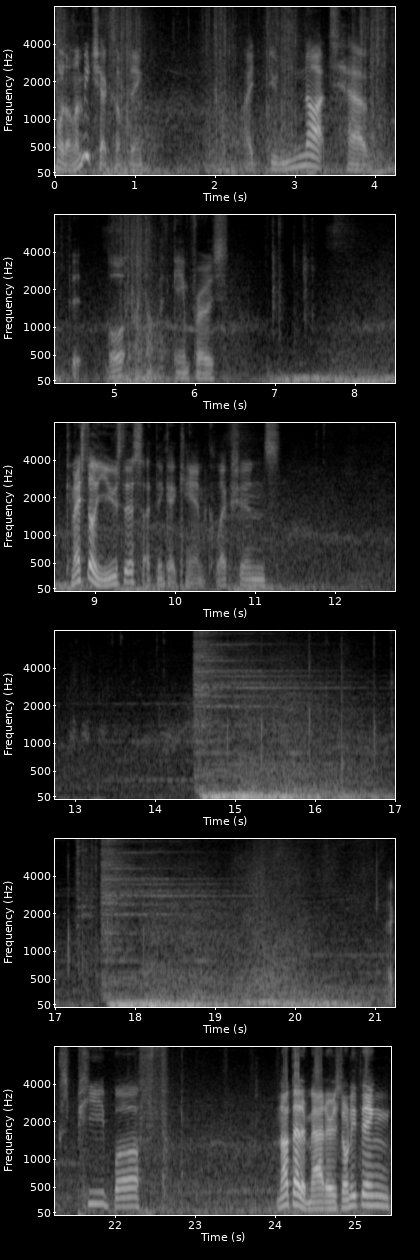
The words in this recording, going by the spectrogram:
Hold on, let me check something. I do not have the... Oh, I thought my game froze. Can I still use this? I think I can. Collections. Buff. Not that it matters. The only thing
